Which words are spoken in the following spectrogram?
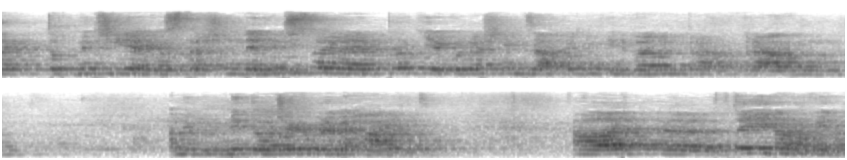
tak to mi přijde jako strašně nedůstojné proti jako našim základním invalidním právům. A my, my toho člověka budeme hájit. Ale uh, to je jedna rovina,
